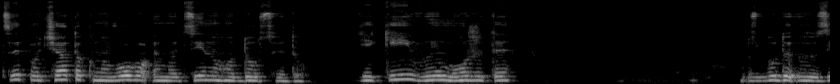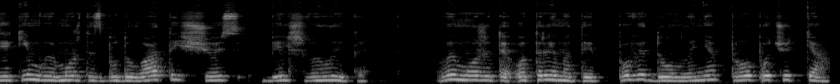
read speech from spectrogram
Це початок нового емоційного досвіду, який ви можете з яким ви можете збудувати щось більш велике. Ви можете отримати повідомлення про почуття,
